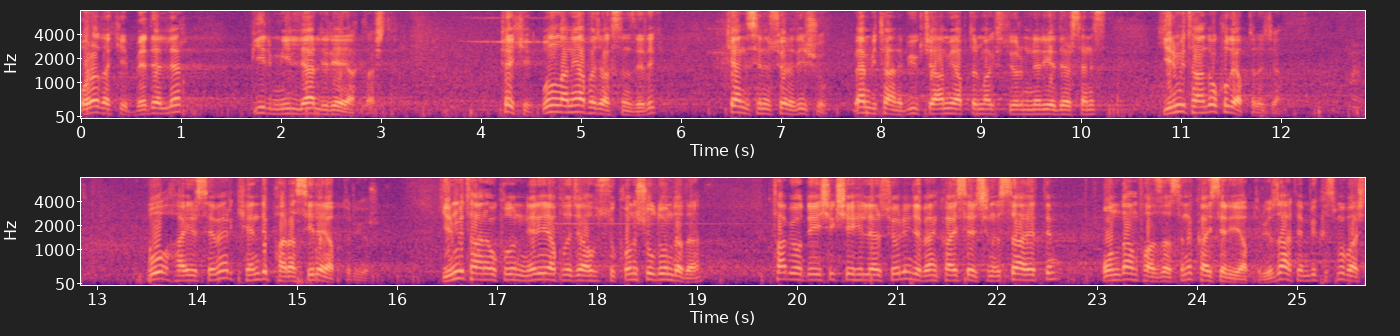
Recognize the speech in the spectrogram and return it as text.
oradaki bedeller 1 milyar liraya yaklaştı. Peki bununla ne yapacaksınız dedik. Kendisinin söylediği şu. Ben bir tane büyük cami yaptırmak istiyorum nereye derseniz. 20 tane de okul yaptıracağım. Bu hayırsever kendi parasıyla yaptırıyor. 20 tane okulun nereye yapılacağı hususu konuşulduğunda da tabii o değişik şehirler söyleyince ben Kayseri için ısrar ettim. Ondan fazlasını Kayseri'ye yaptırıyor. Zaten bir kısmı baş.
